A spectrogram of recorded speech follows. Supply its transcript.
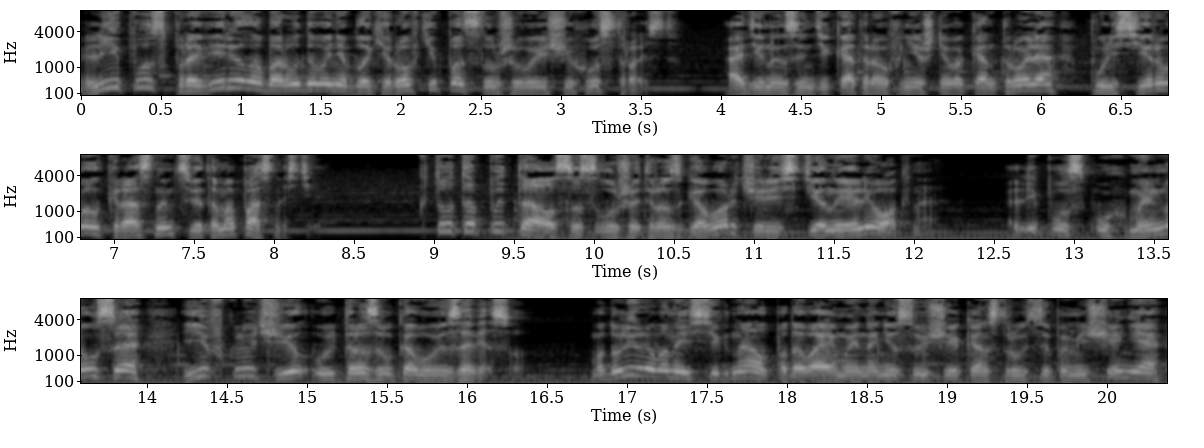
Липус проверил оборудование блокировки подслушивающих устройств. Один из индикаторов внешнего контроля пульсировал красным цветом опасности. Кто-то пытался слушать разговор через стены или окна. Липус ухмыльнулся и включил ультразвуковую завесу. Модулированный сигнал, подаваемый на несущие конструкции помещения,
